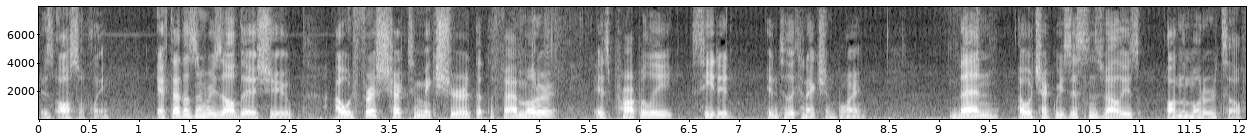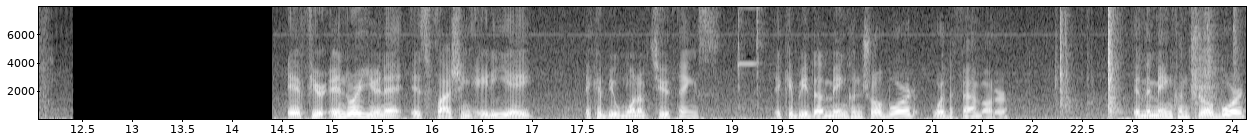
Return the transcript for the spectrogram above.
is also clean. If that doesn't resolve the issue, I would first check to make sure that the fan motor is properly seated into the connection point. Then I would check resistance values on the motor itself. If your indoor unit is flashing 88, it could be one of two things. It could be the main control board or the fan motor. In the main control board,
